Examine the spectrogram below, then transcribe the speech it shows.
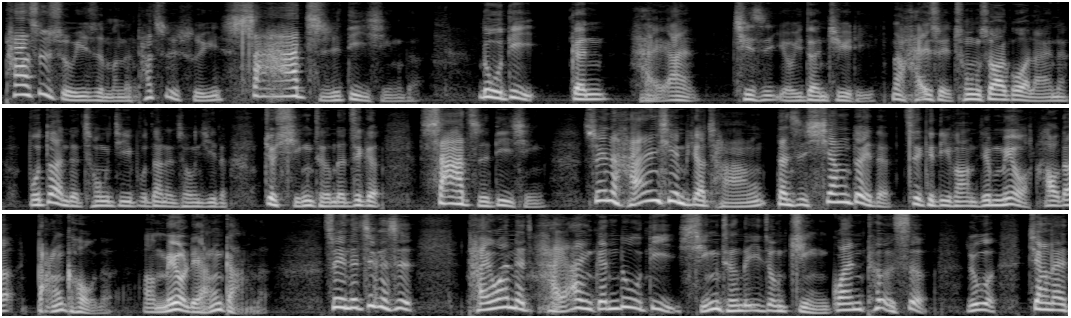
它是属于什么呢？它是属于沙质地形的，陆地跟海岸其实有一段距离，那海水冲刷过来呢，不断的冲击，不断的冲击的，就形成了这个沙质地形。所以呢，海岸线比较长，但是相对的这个地方就没有好的港口了啊，没有良港了。所以呢，这个是台湾的海岸跟陆地形成的一种景观特色。如果将来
